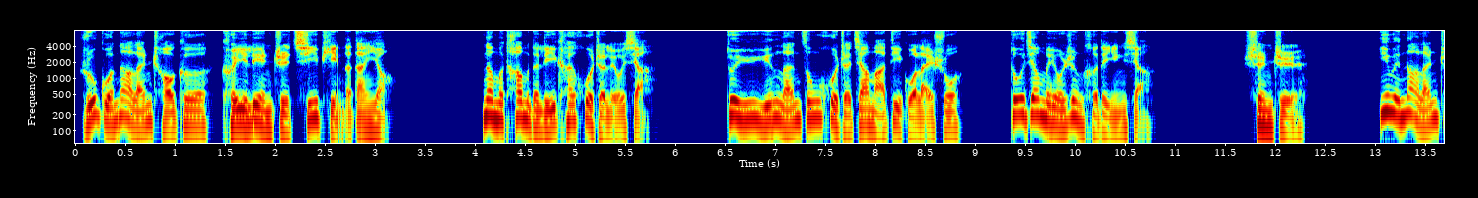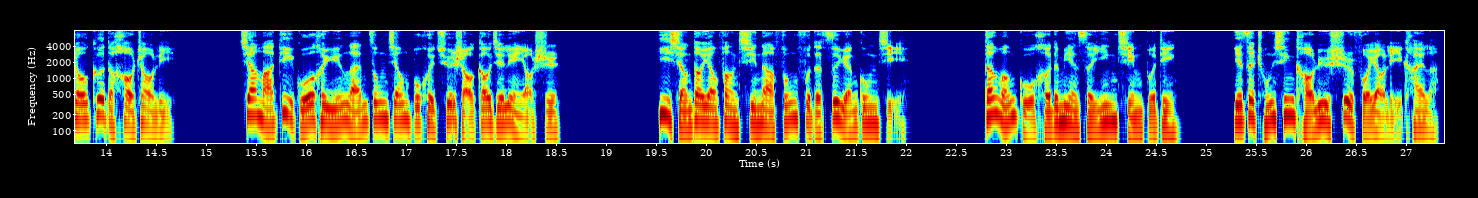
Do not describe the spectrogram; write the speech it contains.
如果纳兰朝歌可以炼制七品的丹药，那么他们的离开或者留下，对于云岚宗或者加玛帝国来说，都将没有任何的影响。甚至，因为纳兰朝歌的号召力，加玛帝国和云岚宗将不会缺少高阶炼药师。一想到要放弃那丰富的资源供给，丹王古河的面色阴晴不定，也在重新考虑是否要离开了。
